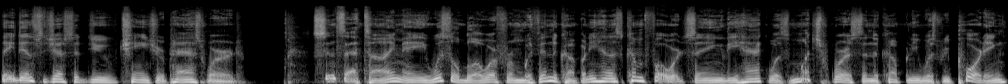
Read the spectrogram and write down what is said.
They then suggested you change your password. Since that time, a whistleblower from within the company has come forward saying the hack was much worse than the company was reporting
